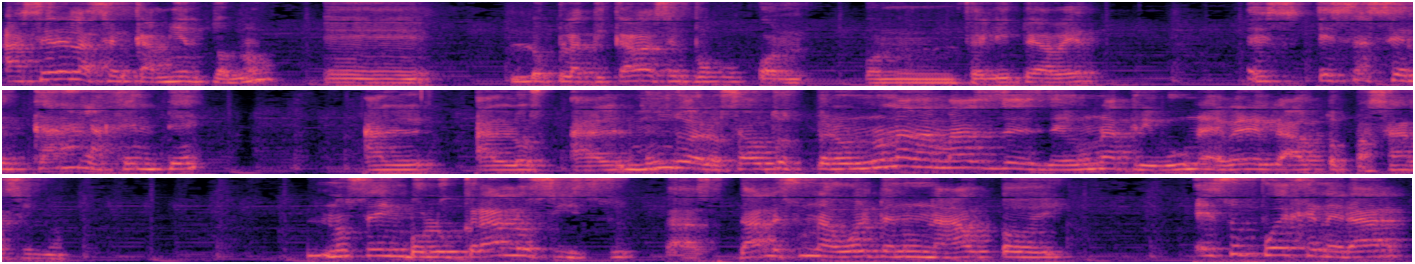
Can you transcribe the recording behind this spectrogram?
hacer el acercamiento, ¿no? Lo platicaba hace poco con, con Felipe Abed, es, es, acercar a la gente al, al mundo de los autos, pero no nada más desde una tribuna de ver el auto pasar, sino, no sé, involucrarlos y darles una vuelta en un auto. Y eso puede generar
